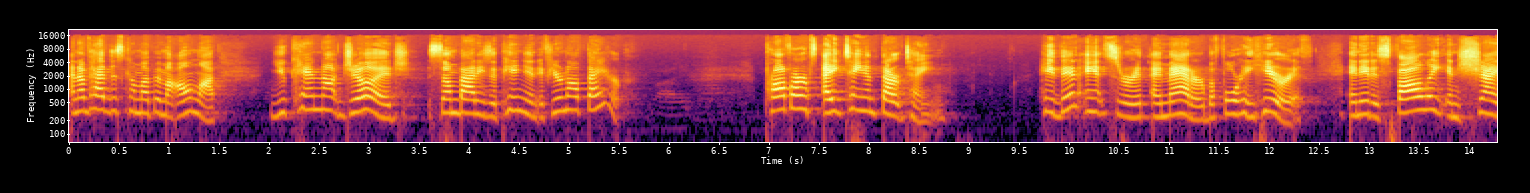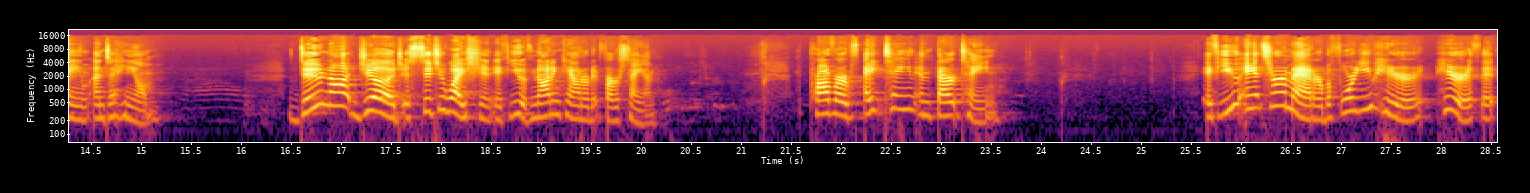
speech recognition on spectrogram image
And I've had this come up in my own life. You cannot judge somebody's opinion if you're not there. Proverbs 18 and 13. He then answereth a matter before he heareth, and it is folly and shame unto him. Do not judge a situation if you have not encountered it firsthand. Proverbs 18 and 13. If you answer a matter before you hear, heareth it,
